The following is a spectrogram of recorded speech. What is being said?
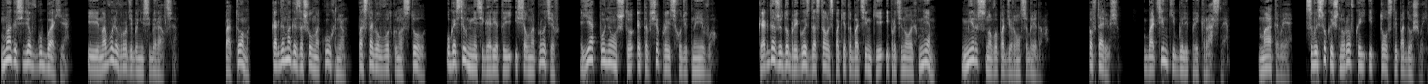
Мага сидел в губахе и на волю вроде бы не собирался. Потом, когда мага зашел на кухню, поставил водку на стол, угостил меня сигаретой и сел напротив, я понял, что это все происходит на его. Когда же добрый гость достал из пакета ботинки и протянул их мне, мир снова подернулся бредом. Повторюсь, ботинки были прекрасны. Матовые, с высокой шнуровкой и толстой подошвой.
